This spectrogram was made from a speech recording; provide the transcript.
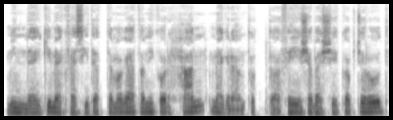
Mindenki megfeszítette magát, amikor Han megrántotta a fénysebesség kapcsolót,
